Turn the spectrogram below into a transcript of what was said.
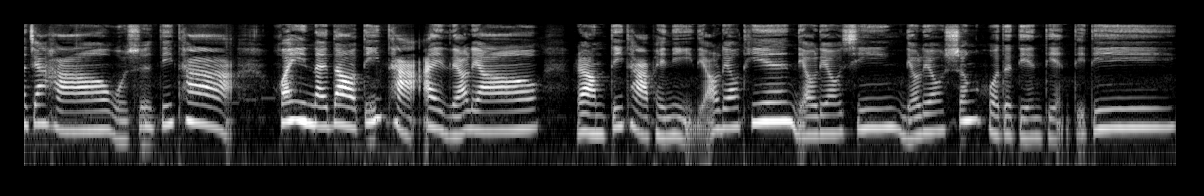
大家好，我是迪塔，欢迎来到迪塔爱聊聊，让迪塔陪你聊聊天，聊聊心，聊聊生活的点点滴滴。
